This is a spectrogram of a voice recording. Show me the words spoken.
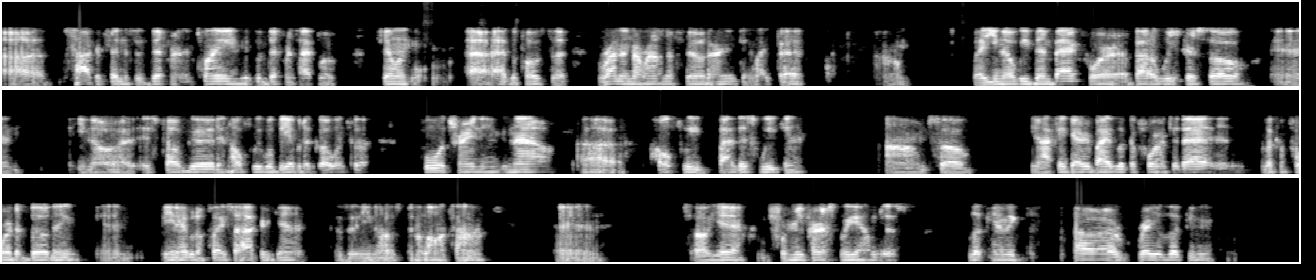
uh, soccer fitness is different and playing is a different type of feeling uh, as opposed to running around the field or anything like that. Um, but you know, we've been back for about a week or so, and you know, it's felt good, and hopefully we'll be able to go into full training now. Uh, hopefully by this weekend. Um, so, you know, I think everybody's looking forward to that and looking forward to building and being able to play soccer again. Because you know, it's been a long time, and so yeah, for me personally, I'm just looking uh ready looking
